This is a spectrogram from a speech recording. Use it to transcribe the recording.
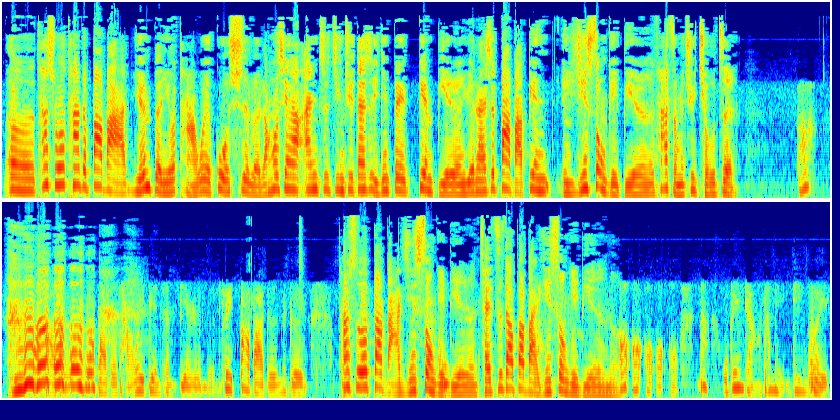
呃，她说她的爸爸原本有塔位。过世了，然后现在要安置进去，但是已经被变别人，原来是爸爸变，已经送给别人了，他怎么去求证？啊？爸爸的爸爸的塔位变成别人的，所以爸爸的那个，他说爸爸已经送给别人，哦、才知道爸爸已经送给别人了。哦哦哦哦哦，那我跟你讲，他们一定会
